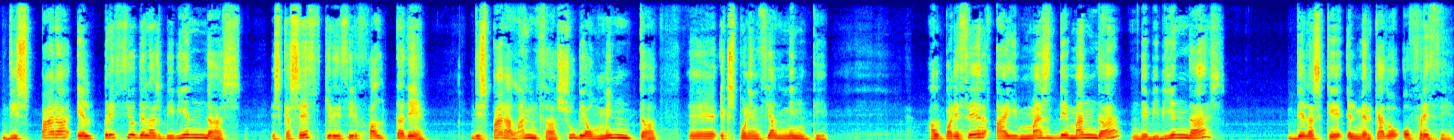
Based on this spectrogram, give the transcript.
dispara el precio de las viviendas. Escasez quiere decir falta de. Dispara, lanza, sube, aumenta eh, exponencialmente. Al parecer hay más demanda de viviendas de las que el mercado ofrece.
